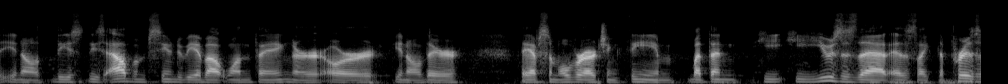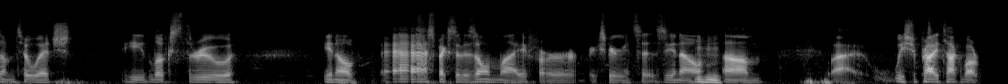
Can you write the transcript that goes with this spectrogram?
you know these these albums seem to be about one thing, or or you know they're they have some overarching theme, but then he he uses that as like the prism to which he looks through, you know, aspects of his own life or experiences. You know, Mhm. um, uh, we should probably talk about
